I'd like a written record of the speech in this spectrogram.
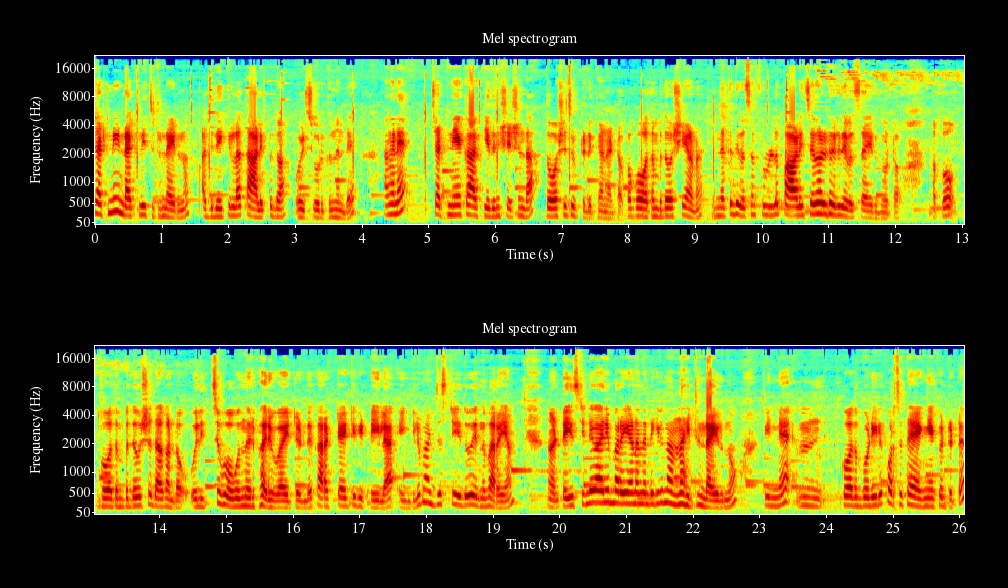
ചട്നി ഉണ്ടാക്കി വെച്ചിട്ടുണ്ടായിരുന്നു. അതിലേക്കുള്ള താളിപ്പ് ഇതാ ഒഴിച്ചു കൊടുക്കുന്നുണ്ട്. അങ്ങനെ ചട്നിയൊക്കെ ആക്കിയതിന് ശേഷം എന്താ ദോശ ചുട്ടെടുക്കുകയാണ് കേട്ടോ. അപ്പോൾ ഗോതമ്പ് ദോശയാണ്. ഇന്നത്തെ ദിവസം ഫുള്ള് പാളിച്ചകളുടെ ഒരു ദിവസമായിരുന്നു കേട്ടോ. അപ്പോൾ ഗോതമ്പ് ദോശ ഇതാ കണ്ടോ ഒലിച്ചു പോകുന്ന ഒരു പരുവായിട്ടുണ്ട് കറക്റ്റായിട്ട് കിട്ടിയില്ല. എങ്കിലും അഡ്ജസ്റ്റ് ചെയ്തു എന്ന് പറയാം. ടേസ്റ്റിന്റെ കാര്യം പറയുകയാണെന്നുണ്ടെങ്കിൽ നന്നായിട്ടുണ്ടായിരുന്നു. പിന്നെ ഗോതമ്പ് പൊടിയിൽ കുറച്ച് തേങ്ങയൊക്കെ ഇട്ടിട്ട്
